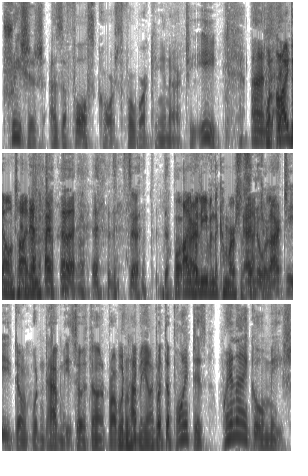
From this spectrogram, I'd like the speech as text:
treat it as a false course for working in RTE. And Well, I don't, Ivan. So the I believe in the commercial I sector. know, well, RTE don't, wouldn't have me, so it's not a problem. Wouldn't have me either. But the point is, when I go meet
